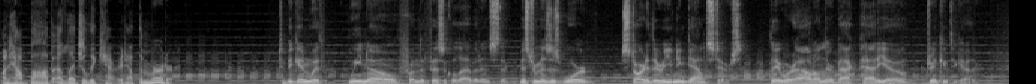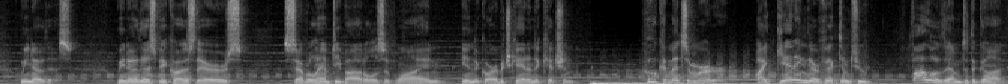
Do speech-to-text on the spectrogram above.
on how Bob allegedly carried out the murder. To begin with, we know from the physical evidence that Mr. and Mrs. Ward started their evening downstairs. They were out on their back patio drinking together. We know this. We know this because there's several empty bottles of wine in the garbage can in the kitchen. Who commits a murder by getting their victim to follow them to the gun?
